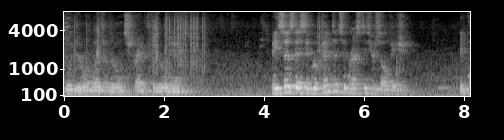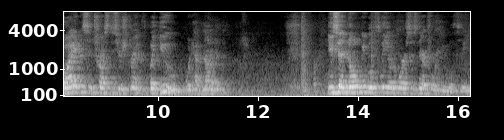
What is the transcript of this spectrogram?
doing their own life in their own strength for their own ends. And he says this In repentance and rest is your salvation. In quietness and trust is your strength. But you would have none of it. You said, No, we will flee on horses, therefore you will flee.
